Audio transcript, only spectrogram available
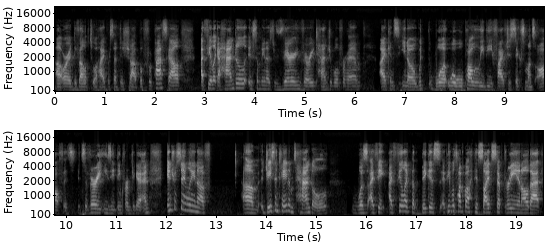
Uh, or it developed to a high percentage shot. But for Pascal, I feel like a handle is something that's very, very tangible for him. I can, you know, with what, what will probably be five to six months off, it's it's a very easy thing for him to get. And interestingly enough, um, Jayson Tatum's handle was I think I feel like the biggest people talk about his sidestep three and all that,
